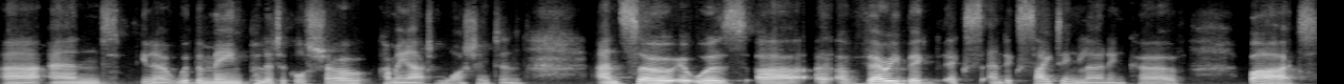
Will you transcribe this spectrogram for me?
uh, and you know, with the main political show coming out of Washington. And so it was uh, a, a, very big ex- and exciting learning curve. But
